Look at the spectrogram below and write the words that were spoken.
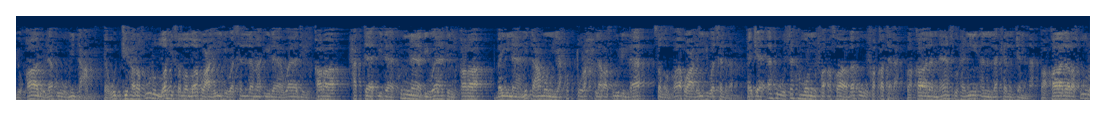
يقال له مدعم. توجه رسول الله صلى الله عليه وسلم إلى وادي القرى حتى إذا كنا بوادي القرى بين مدعم يحط رحل رسول الله صلى الله عليه وسلم فجاءه سهم فأصابه فقتله فقال الناس هنيئا لك الجنة فقال رسول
